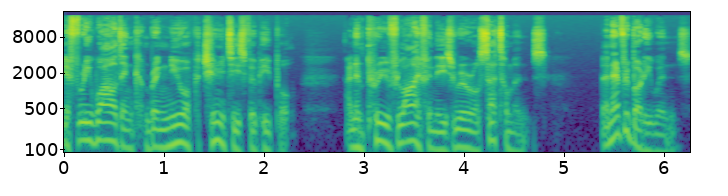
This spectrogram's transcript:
If rewilding can bring new opportunities for people and improve life in these rural settlements, then everybody wins.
